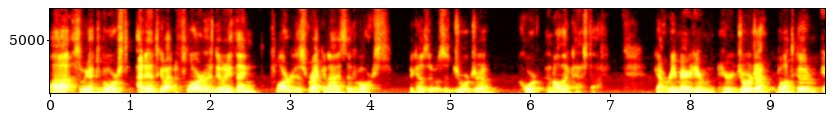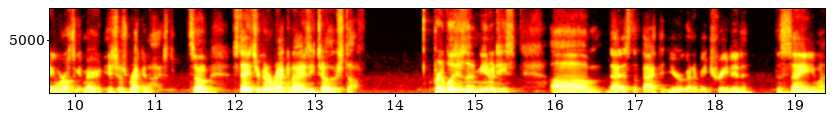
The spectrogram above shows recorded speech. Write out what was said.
Uh, so we got divorced. I didn't have to go back to Florida to do anything. Florida just recognized the divorce because it was a Georgia court and all that kind of stuff. Got remarried here, here in Georgia. Don't have to go anywhere else to get married. It's just recognized. So states are going to recognize each other's stuff. Privileges and immunities. Um, that is the fact that you're going to be treated the same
